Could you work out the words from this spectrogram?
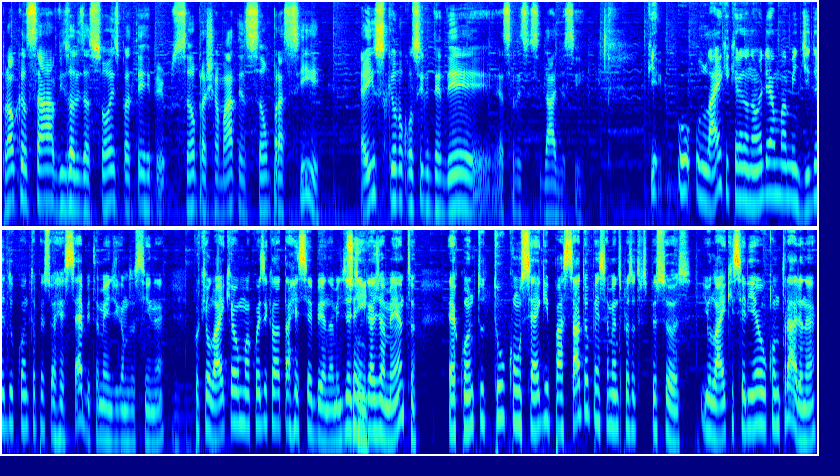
Pra alcançar visualizações, pra ter repercussão, pra chamar atenção pra si. É isso que eu não consigo entender essa necessidade assim. Que o, o like, querendo ou não, ele é uma medida do quanto a pessoa recebe também, digamos assim, né? Porque o like é uma coisa que ela tá recebendo. A medida de Sim. engajamento é quanto tu consegue passar teu pensamento para as outras pessoas. E o like seria o contrário, né?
